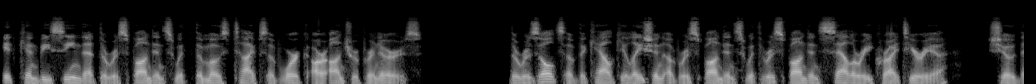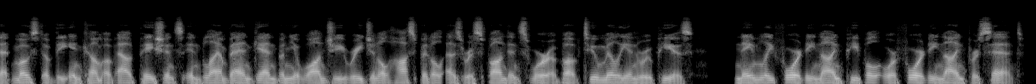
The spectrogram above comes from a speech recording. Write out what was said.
It can be seen that the respondents with the most types of work are entrepreneurs. The results of the calculation of respondents with respondents' salary criteria, showed that most of the income of outpatients in Blambangan Banyuwangi Regional Hospital as respondents were above 2 million rupees, namely 49 people or 49%.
